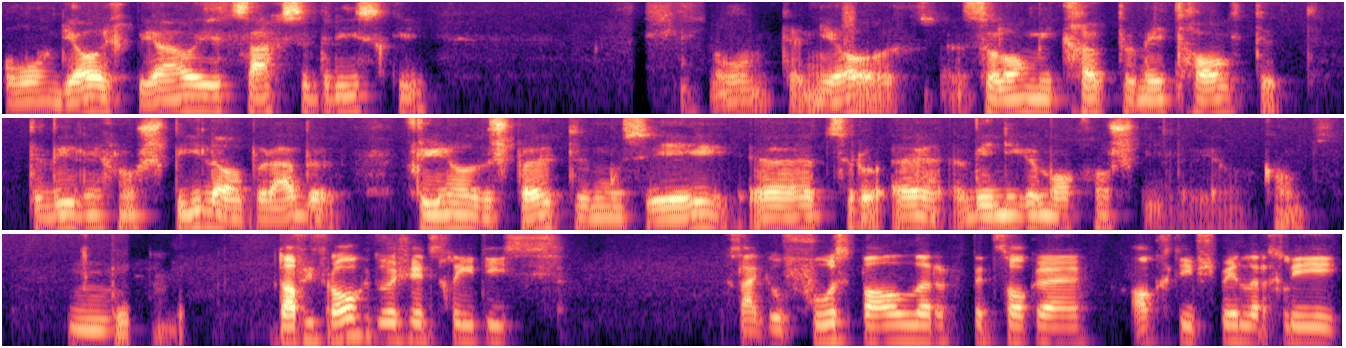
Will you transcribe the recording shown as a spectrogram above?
Und ja, ich bin auch jetzt 36. Und dann ja, solange mein Körper mithaltet, dann will ich noch spielen. Aber eben, früher oder später muss ich eh äh, zu, äh, weniger machen als Spieler. Ja, ganz. Mhm. Darf ich fragen, du hast jetzt ein bisschen dein, ich sage auf Fußballer bezogen, Aktivspieler, ein bisschen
